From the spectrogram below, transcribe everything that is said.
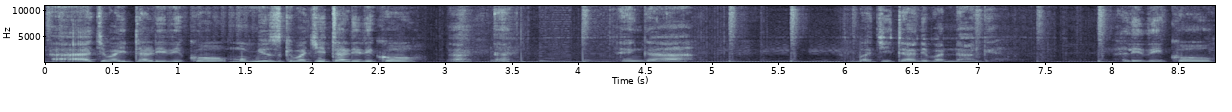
uh, kyebayita liriko mu music bakiyita liriko uh, nga bakiyita ndi bannange. Liriko.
